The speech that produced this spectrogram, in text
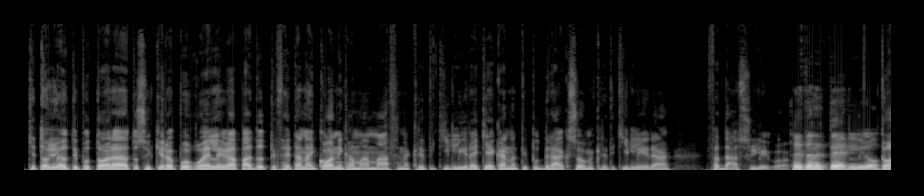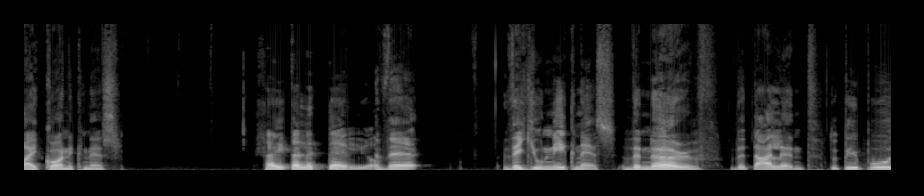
Και το λέω τύπου τώρα, τόσο καιρό που εγώ έλεγα πάντα ότι θα ήταν iconic μα μάθαινα κριτική λύρα και έκανα τύπου drag show με κριτική λύρα. Φαντάσου λίγο. Θα ήταν τέλειο. Το iconicness. Θα ήταν τέλειο. The, the uniqueness. The nerve. The talent. Του τύπου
